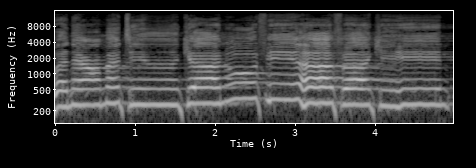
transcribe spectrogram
ونعمة كانوا فيها فاكهين.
